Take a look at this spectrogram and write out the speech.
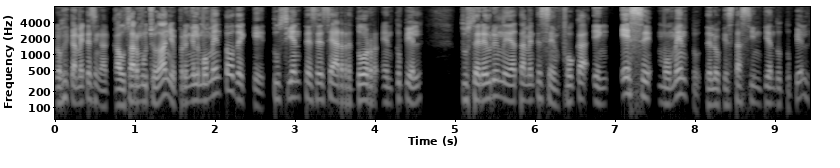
Lógicamente sin causar mucho daño, pero en el momento de que tú sientes ese ardor en tu piel, tu cerebro inmediatamente se enfoca en ese momento de lo que está sintiendo tu piel.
